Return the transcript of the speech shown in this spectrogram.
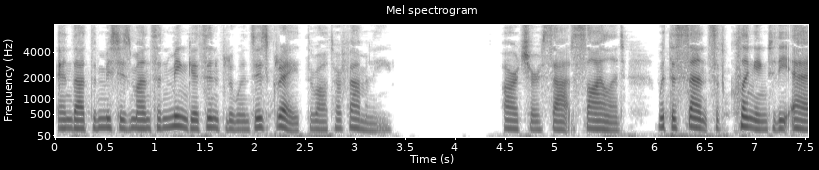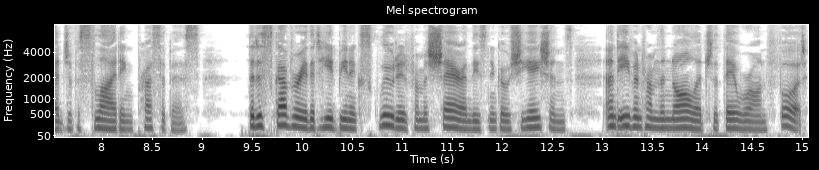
and that Mrs. Manson Mingott's influence is great throughout her family." Archer sat silent, with the sense of clinging to the edge of a sliding precipice. The discovery that he had been excluded from a share in these negotiations, and even from the knowledge that they were on foot,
